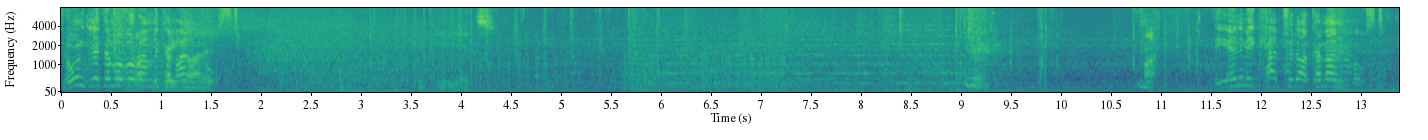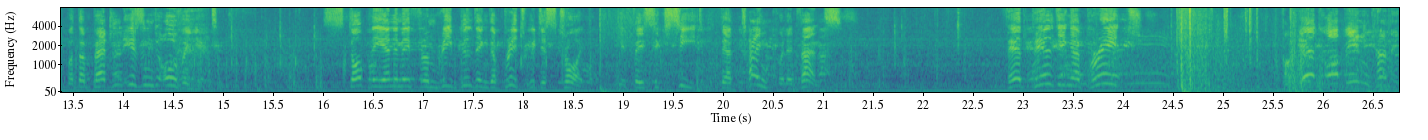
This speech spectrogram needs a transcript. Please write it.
Don't let them overrun the Fucking they got command it. post. Fucking idiots. Fuck. The enemy captured our command post, but the battle isn't over yet. Stop the enemy from rebuilding the bridge we destroyed. If they succeed, their tank will advance. They're building a bridge! Fuck. Airdrop incoming!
